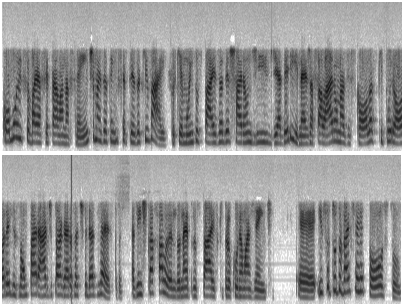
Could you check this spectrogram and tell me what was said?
como isso vai afetar lá na frente, mas eu tenho certeza que vai, porque muitos pais já deixaram de, de aderir, né? Já falaram nas escolas que por hora eles vão parar de pagar as atividades extras. A gente está falando, né, para os pais que procuram a gente, É, isso tudo vai ser reposto,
